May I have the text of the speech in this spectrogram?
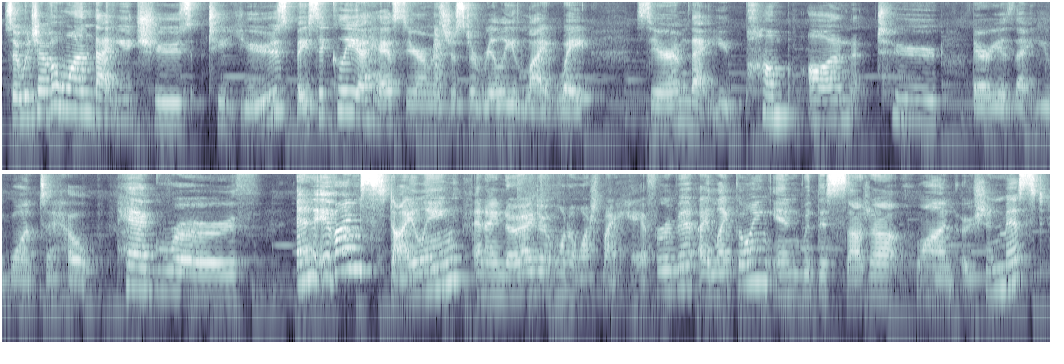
So whichever one that you choose to use, basically a hair serum is just a really lightweight serum that you pump on to areas that you want to help hair growth, and if I'm styling and I know I don't want to wash my hair for a bit, I like going in with this Saja Juan Ocean Mist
